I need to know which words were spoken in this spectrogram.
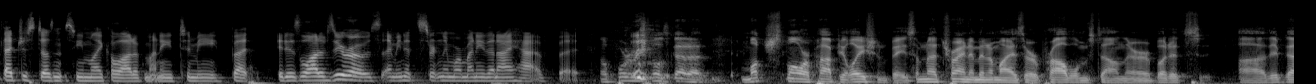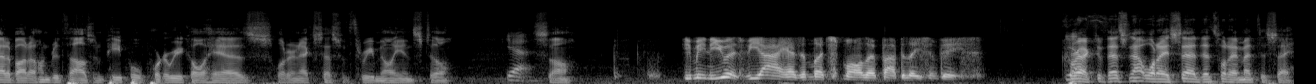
That just doesn't seem like a lot of money to me, but it is a lot of zeros. I mean, it's certainly more money than I have, but Well, Puerto Rico's got a much smaller population base. I'm not trying to minimize their problems down there, but it's uh, they've got about 100,000 people. Puerto Rico has what in excess of 3 million still. yeah. So, You mean the USVI has a much smaller population base? correct. Yes. If that's not what I said, that's what I meant to say.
